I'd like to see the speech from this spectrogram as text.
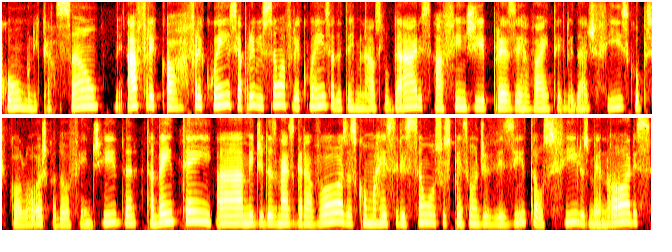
comunicação, né? a, fre a, frequência, a proibição à frequência a determinados lugares, a fim de preservar a integridade física ou psicológica da ofendida. Também tem ah, medidas mais gravosas, como a restrição ou suspensão de visita aos filhos menores,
